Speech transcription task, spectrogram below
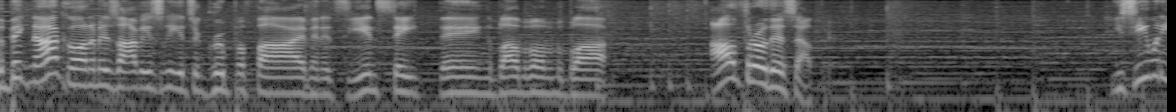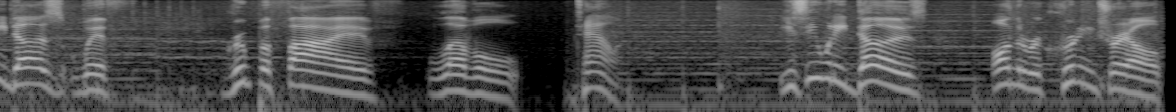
The big knock on him is obviously it's a group of five and it's the in state thing, blah, blah, blah, blah, blah. I'll throw this out there. You see what he does with group of five level talent. You see what he does on the recruiting trail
